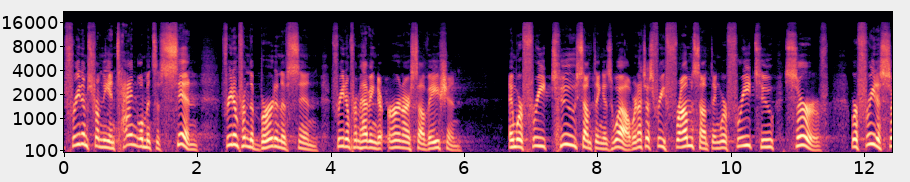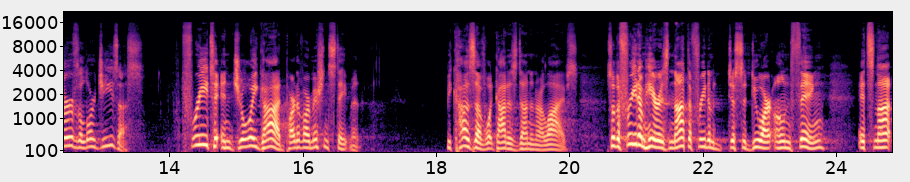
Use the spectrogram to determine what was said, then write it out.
freedoms from the entanglements of sin, freedom from the burden of sin, freedom from having to earn our salvation. And we're free to something as well. We're not just free from something, we're free to serve. We're free to serve the Lord Jesus, free to enjoy God, part of our mission statement, because of what God has done in our lives. So the freedom here is not the freedom just to do our own thing, it's not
